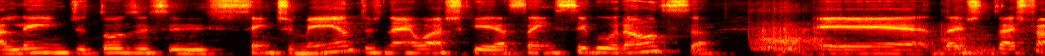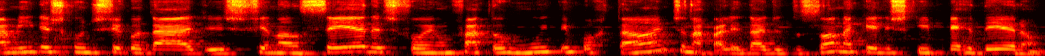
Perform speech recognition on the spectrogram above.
além de todos esses sentimentos, né, eu acho que essa insegurança é, das, das famílias com dificuldades financeiras foi um fator muito importante na qualidade do sono, aqueles que perderam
